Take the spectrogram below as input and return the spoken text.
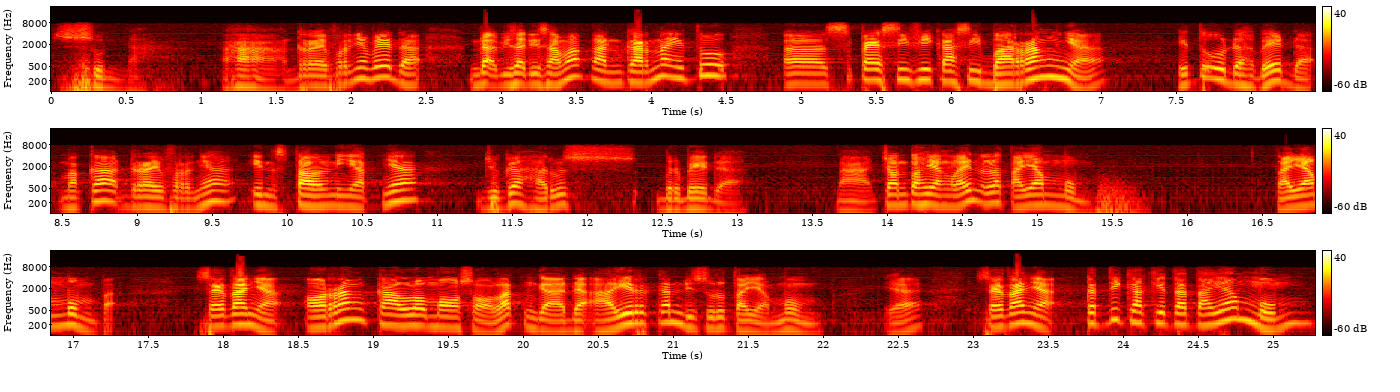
sunnah. Ah, drivernya beda, tidak bisa disamakan karena itu e, spesifikasi barangnya itu udah beda. Maka drivernya, install niatnya juga harus berbeda. Nah, contoh yang lain adalah tayamum. Tayamum, Pak. Saya tanya, orang kalau mau sholat nggak ada air kan disuruh tayamum, ya. Saya tanya, ketika kita tayamum,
